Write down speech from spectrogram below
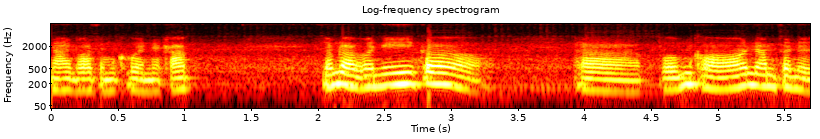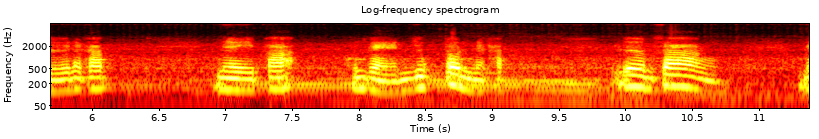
นานพอสมควรนะครับสำหรับวันนี้ก็ผมขอนำเสนอนะครับ ในพระ คุณแผนยุคต้นนะครับ เริ่มสร้างใน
